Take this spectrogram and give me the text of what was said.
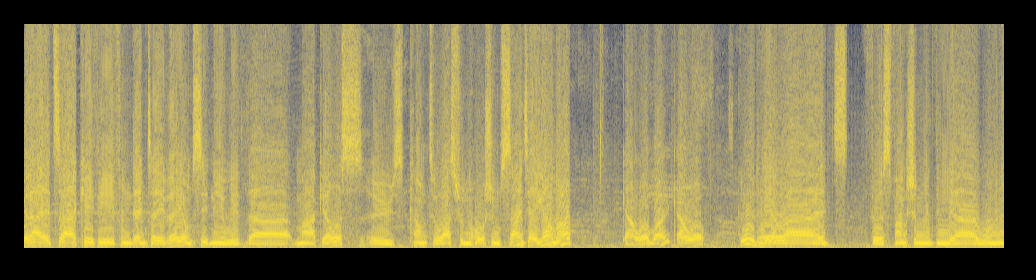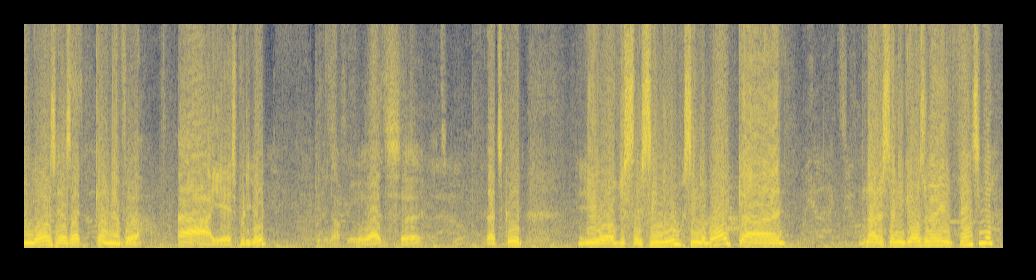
G'day, it's uh, Keith here from Den TV. I'm sitting here with uh, Mark Ellis, who's come to us from the Horsham Saints. How you going, Mark? Going well, mate. Going well. It's good. How uh, it's first function with the uh, Woorinen guys? How's that going now for you? Ah, yeah, it's pretty good. Getting enough with the lads, so That's good. That's good. You're obviously single, single bloke. Uh, notice any girls around here fancy you?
